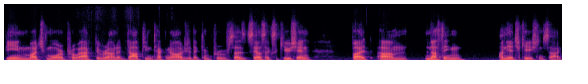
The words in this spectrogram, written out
being much more proactive around adopting technology that can improve sales execution, but um, nothing on the education side.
